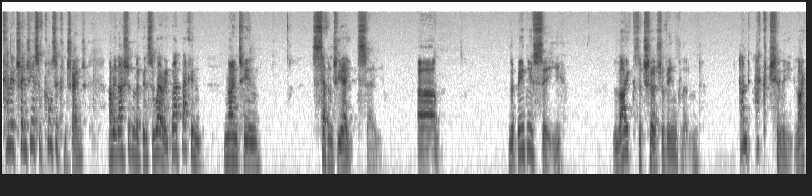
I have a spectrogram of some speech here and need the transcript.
Can it change? Yes, of course it can change. I mean, I shouldn't have been so wary, but back in 1978, say, um, the BBC, like the Church of England, and actually like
